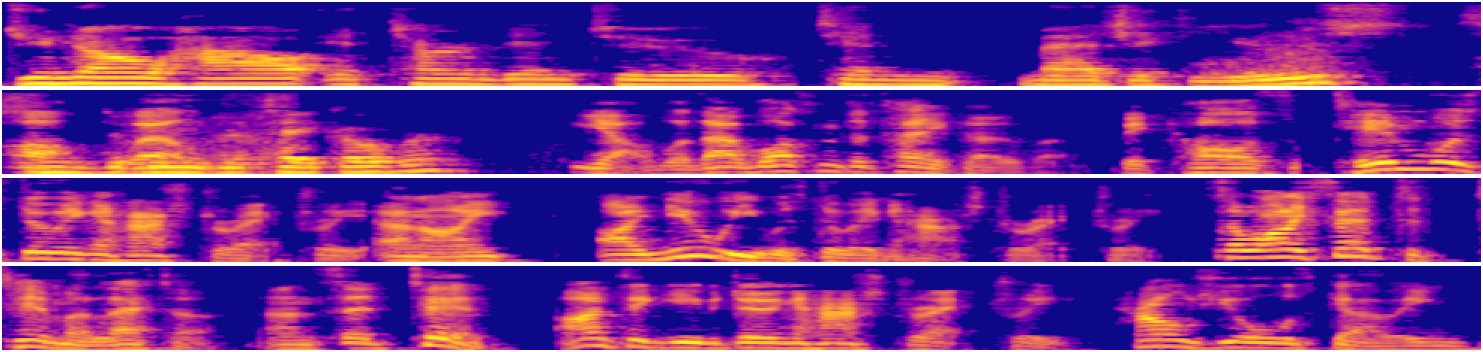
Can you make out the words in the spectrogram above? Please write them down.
Do you know how it turned into Tim Magic Use? Oh, Seemed to well. be the takeover. Yeah, well, that wasn't a takeover because Tim was doing a hash directory, and I I knew he was doing a hash directory. So I said to Tim a letter and said, Tim, I'm thinking of doing a hash directory. How's yours going?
